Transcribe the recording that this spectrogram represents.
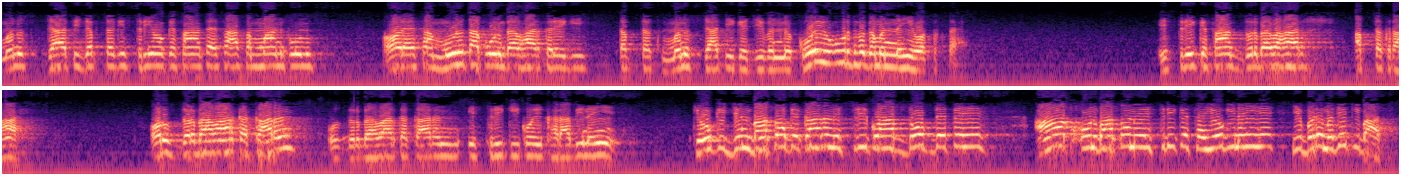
मनुष्य जाति जब तक स्त्रियों के साथ ऐसा सम्मानपूर्ण और ऐसा मूर्तापूर्ण व्यवहार करेगी, तब तक मनुष्य जाति के जीवन में कोई ऊर्ध्व गमन नहीं हो सकता है। स्त्री के साथ दुर्व्यवहार अब तक रहा है। और उस दुर्व्यवहार का कारण, उस दुर्व्यवहार का कारण स्त्री की कोई खराबी नहीं है। क्योंकि जिन बातों के कारण स्त्री को आप दोष देते हैं आप उन बातों में स्त्री के सहयोगी नहीं है, ये बड़े मज़े की बात।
